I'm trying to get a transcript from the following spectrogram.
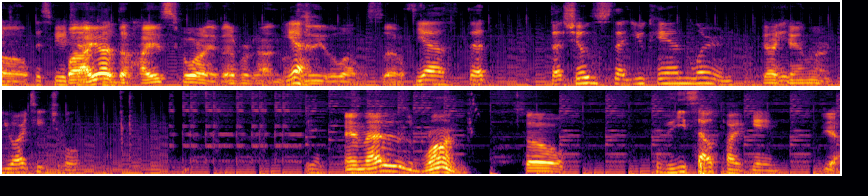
Oh, the spear but I got killed the highest score I've ever gotten on Yeah. any of the levels. So Yeah, that that shows that you can learn. yeah, I It- can learn. You are teachable. Yeah. And that is run. So The South Park game. yeah.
